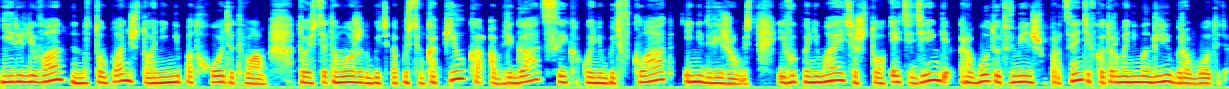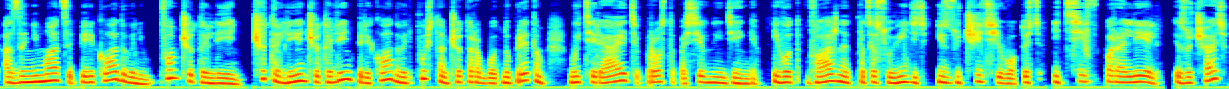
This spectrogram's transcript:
нерелевантны, но в том плане, что они не подходят вам. То есть это может быть, допустим, копилка, облигации, какой-нибудь вклад и недвижимость. И вы понимаете, что эти деньги работают в меньшем проценте, в котором они могли бы работать, а заниматься перекладыванием вам что-то лень. Что-то лень, что-то лень перекладывать, пусть там что-то работает, но при этом вы теряете просто пассивные деньги. И вот важно этот процесс увидеть, изучить его, то есть идти в параллель, изучать,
